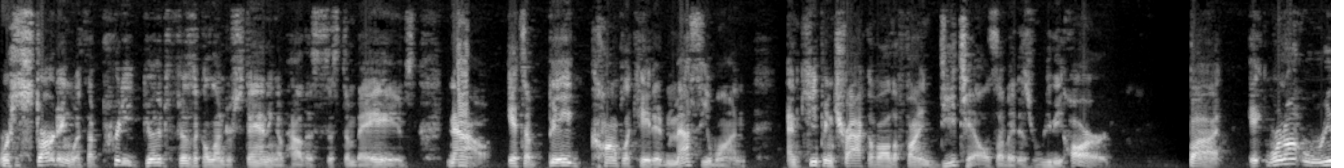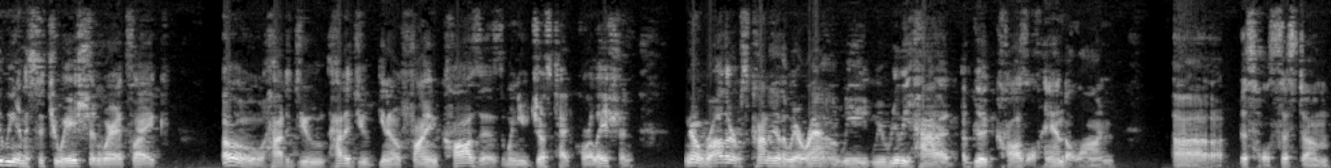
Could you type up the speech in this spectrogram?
We're starting with a pretty good physical understanding of how this system behaves. Now, it's a big, complicated, messy one, and keeping track of all the fine details of it is really hard. But it, we're not really in a situation where it's like, oh, how did you how did you you know find causes when you just had correlation? Know, rather it was kind of the other way around. We we really had a good causal handle on uh, this whole system,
